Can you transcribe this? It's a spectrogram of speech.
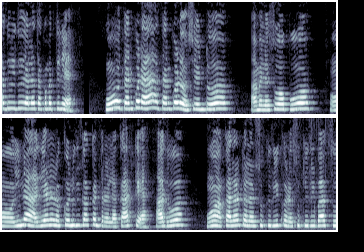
ಅದು ಇದು ಎಲ್ಲ ತಗೊಂಬರ್ತೀನಿ ಹ್ಞೂ ತಂದ್ಕೊಡ ತಂದ್ಕೊಡು ಸೆಂಟು ಆಮೇಲೆ ಸೋಪು. ಇನ್ನು ಅದೇನೋ ಕಣ್ಣಿಗೆ ಹಾಕಂತಾರಲ್ಲ ಕಾಟ್ಗೆ? ಅದು? ಹ್ಞೂ ಕಲರ್ ಕಲರ್ ಸುಕ್ಕಿಗ್ಲಿ ಕಡೆ ಸುಕ್ಕಿಗ್ಲಿ ಬಾಕ್ಸು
